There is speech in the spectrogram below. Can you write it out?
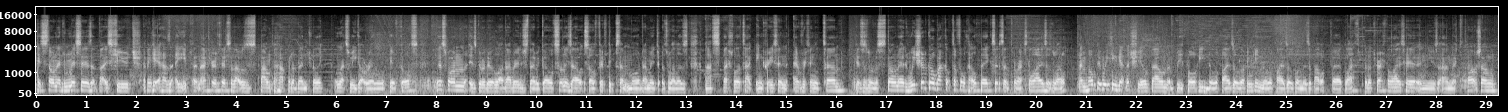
His Stone Edge misses, that is huge. I think it has 80% accuracy, so that was bound to happen eventually. Unless we got really lucky, of course. This one is going to do a lot of damage. There we go. Sunny's out, so 50% more damage, as well as our special attack increasing every single turn. Hits us with a Stone Edge. We should go back up to full health here, because it said Terastallize as well. I'm hoping we can get the shield down before he nullifies us. I think he nullifies us when there's about a third left. Gonna Terastallize here and use our next torch song.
